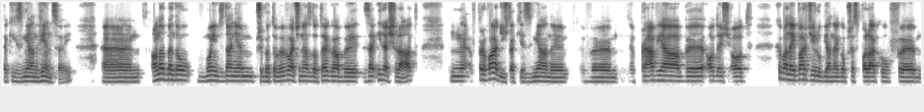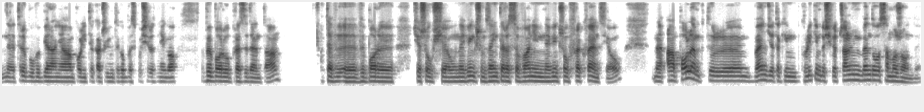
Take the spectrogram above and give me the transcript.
takich zmian więcej. E, One będą, moim zdaniem, przygotowywać nas do tego, aby za ileś lat mm, wprowadzić takie zmiany w prawie, aby odejść od chyba najbardziej lubianego przez Polaków e, trybu wybierania polityka, czyli tego bezpośredniego wyboru prezydenta. Te wy- wybory cieszą się największym zainteresowaniem i największą frekwencją, a polem, który będzie takim królikiem doświadczalnym, będą samorządy.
